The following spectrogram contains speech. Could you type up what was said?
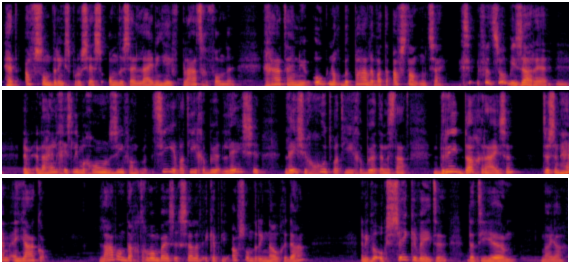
het afzonderingsproces onder zijn leiding heeft plaatsgevonden, gaat hij nu ook nog bepalen wat de afstand moet zijn. Ik vind het zo bizar, hè? Mm. En, en de Heilige Geest liet me gewoon zien van, zie je wat hier gebeurt? Lees je, lees je goed wat hier gebeurt? En er staat drie dagreizen tussen hem en Jacob. Laban dacht gewoon bij zichzelf, ik heb die afzondering nou gedaan. En ik wil ook zeker weten dat die, uh, nou ja,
